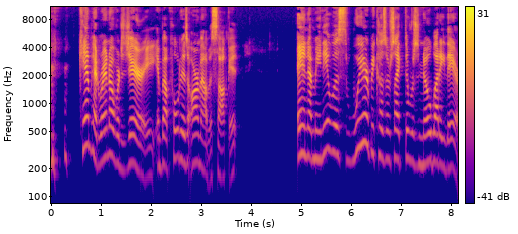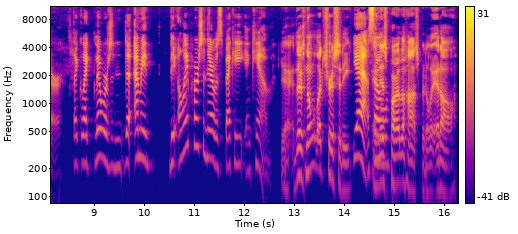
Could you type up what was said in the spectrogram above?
Kim had ran over to Jerry and about pulled his arm out of his socket. And I mean, it was weird because there's like there was nobody there. Like like there was. I mean, the only person there was Becky and Kim. Yeah, and there's no electricity. Yeah, so in this part of the hospital at all.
